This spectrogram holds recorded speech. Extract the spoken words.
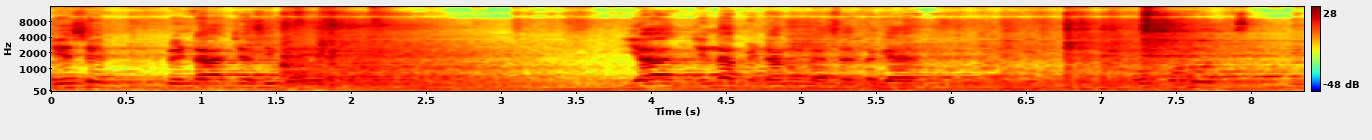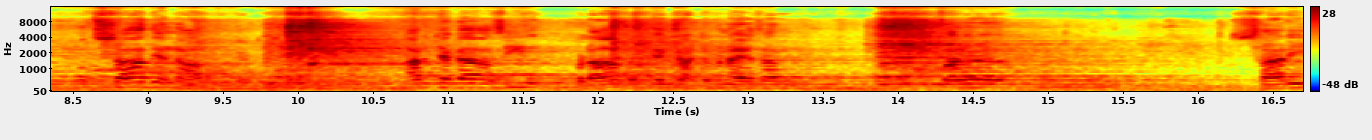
ਜਿਸੇ ਪਿੰਡਾਂ 'ਚ ਅਸੀਂ ਗਏ ਜਾਂ ਜਿਨ੍ਹਾਂ ਪਿੰਡਾਂ ਨੂੰ ਮੈਸੇਜ ਲੱਗਾ ਉਹ ਬਹੁਤ ਉਤਸ਼ਾਹ ਦੇ ਨਾਲ ਹਰ ਜਗ੍ਹਾ ਅਸੀਂ ਪੜਾਅ ਬੱਕੇ ਘੱਟ ਬਣਾਏ ਸਨ, ਪਰ ਸਾਰੀ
